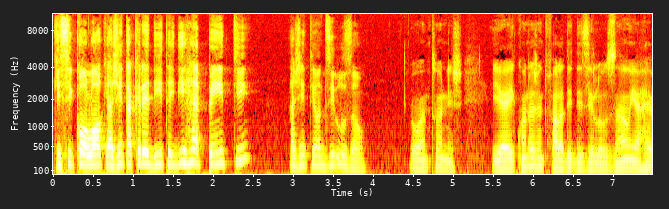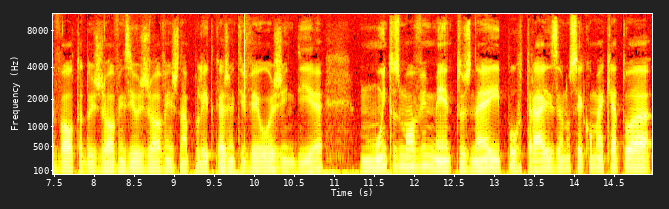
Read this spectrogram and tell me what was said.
que se coloca, a gente acredita e de repente a gente tem uma desilusão. Ô Antunes, e aí, quando a gente fala de desilusão e a revolta dos jovens e os jovens na política, a gente vê hoje em dia muitos movimentos, né? E por trás, eu não sei como é que é a tua,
